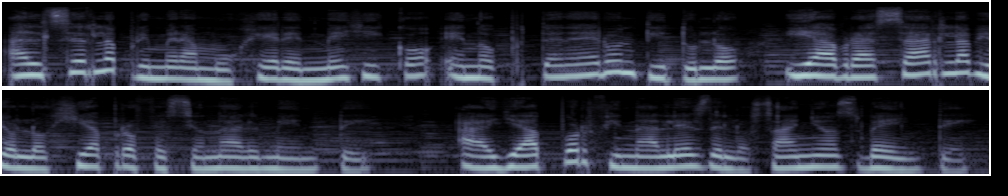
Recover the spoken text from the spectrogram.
al ser la primera mujer en México en obtener un título y abrazar la biología profesionalmente, allá por finales de los años 20.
